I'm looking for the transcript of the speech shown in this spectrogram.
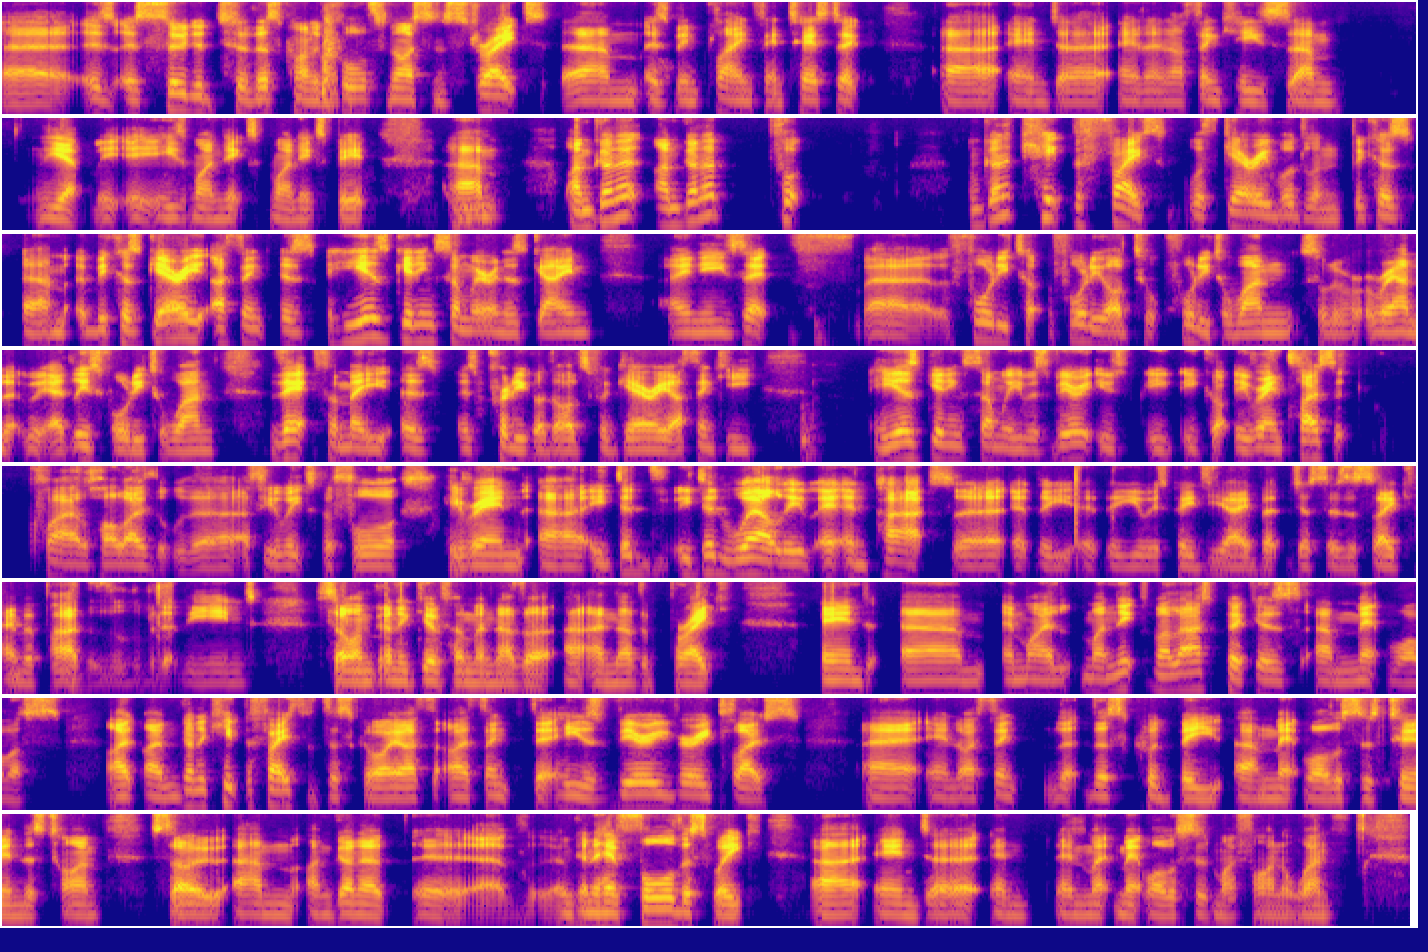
Uh, is, is suited to this kind of course, nice and straight. Um, has been playing fantastic, uh, and uh, and and I think he's um, yeah, he's my next my next bet. Mm-hmm. Um, I'm gonna I'm gonna put I'm gonna keep the faith with Gary Woodland because um, because Gary I think is he is getting somewhere in his game. and he's at uh, 40 to 40 odd to 40 to 1 sort of around at least 40 to 1 that for me is is pretty good odds for Gary I think he he is getting somewhere he was very he, he, he got he ran close at Quail Hollow uh, a few weeks before he ran. Uh, he did he did well in parts uh, at the at the USPGA, but just as I say, came apart a little bit at the end. So I'm going to give him another uh, another break. And um, and my my next my last pick is um, Matt Wallace. I, am going to keep the faith with this guy. I, th- I think that he is very very close uh, and I think that this could be um, Matt Wallace's turn this time. So um, I'm gonna uh, I'm gonna have four this week, uh, and uh, and and Matt Wallace is my final one.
